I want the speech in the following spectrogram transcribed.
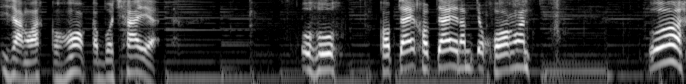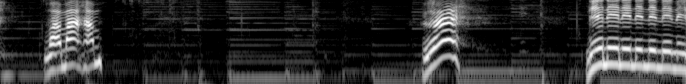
อีสังวะก็ฮอกกับบ่ใช่อะโอ้โหขอบใจขอบใจน้ำเจ้าของมันโอ้มามาหำเฮ้ยนี่นี่นี่นี่นี่นี่นี่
